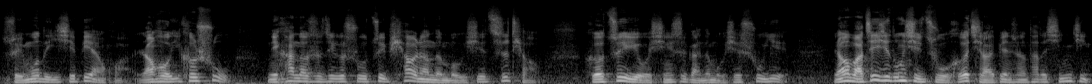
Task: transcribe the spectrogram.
水墨的一些变化；然后一棵树，你看到是这个树最漂亮的某些枝条和最有形式感的某些树叶，然后把这些东西组合起来，变成他的心境。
